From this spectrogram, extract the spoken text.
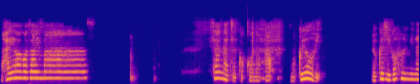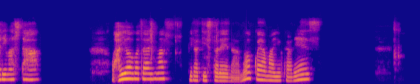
おはようございます。3月9日、木曜日、6時5分になりました。おはようございます。ピラティストレーナーの小山由かです。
